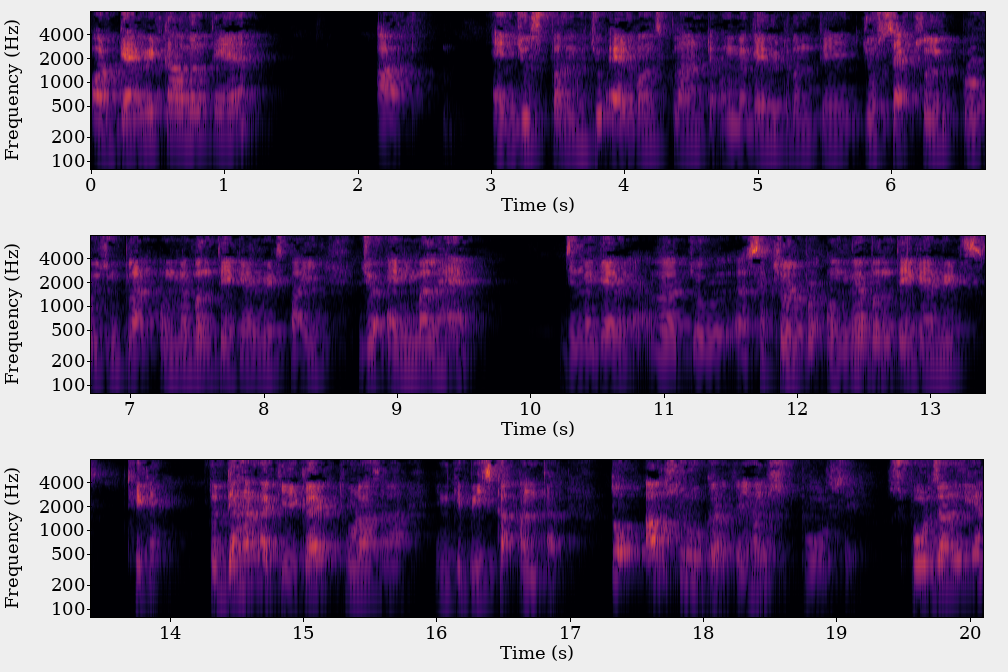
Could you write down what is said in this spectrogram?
और गैमिट कहाँ बनते हैं? आप एंजियोस्पर्म जो एडवांस प्लांट है, उनमें गैमिट बनते हैं, जो सेक्सुअल प्रोड्यूसिंग प्लांट उनमें बनते हैं गैमिट्स भाई, जो एनिमल है, जिनमें जो सेक्सुअल उनमें बनते हैं गैमिट्स ठीक है? तो ध्यान रखिएगा एक थोड़ा सा इनके बीच का अंतर। तो अब शुरू करते हैं हम स्पोर से। स्पोर जान लिया?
